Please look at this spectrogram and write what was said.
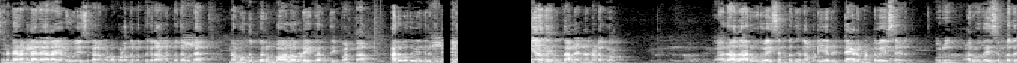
சில நேரங்களில் ரேராக எழுபது வயசுக்காரங்க கூட குழந்தை பெற்றுக்கிறாங்கன்றதை விட நம்ம வந்து பெரும்பாலோருடைய கருத்தை பார்த்தால் அறுபது வயதிற்கு மேல் இருந்தால் என்ன நடக்கும்? அதாவது அறுபது வயசுன்றது நம்முடைய ரிட்டையர்மெண்ட் வயசாயிடுது. ஒரு அறுபது வயசுன்றது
